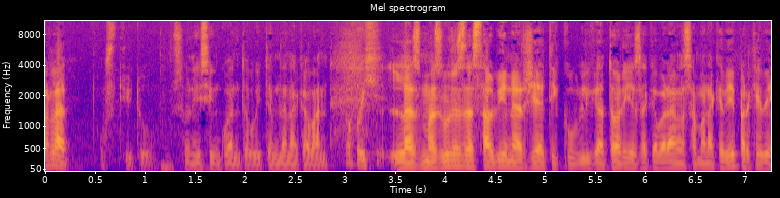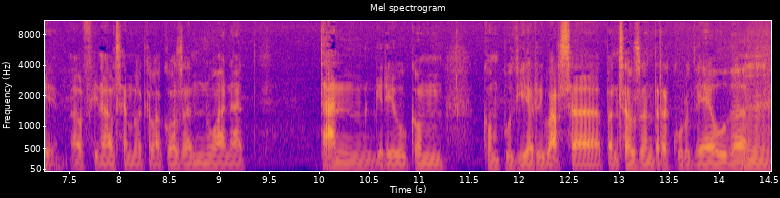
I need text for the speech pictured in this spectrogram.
parlat... Hosti, tu, són i 58, hem d'anar acabant. Ui. Les mesures d'estalvi energètic obligatòries acabaran la setmana que ve perquè, bé, al final sembla que la cosa no ha anat tan greu com, com podia arribar-se a pensar. Us en recordeu de mm.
